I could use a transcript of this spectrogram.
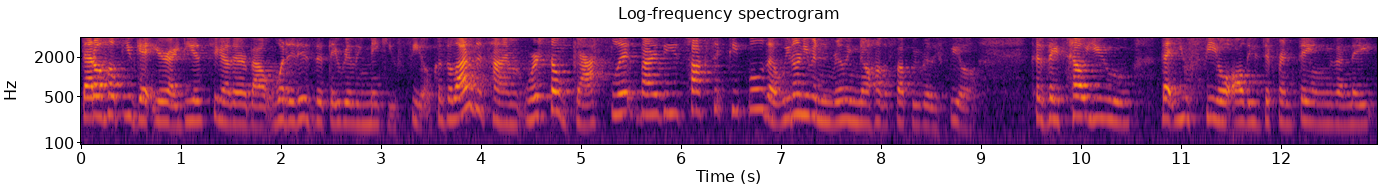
that'll help you get your ideas together about what it is that they really make you feel. Because a lot of the time, we're so gaslit by these toxic people that we don't even really know how the fuck we really feel. Because they tell you that you feel all these different things and they,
